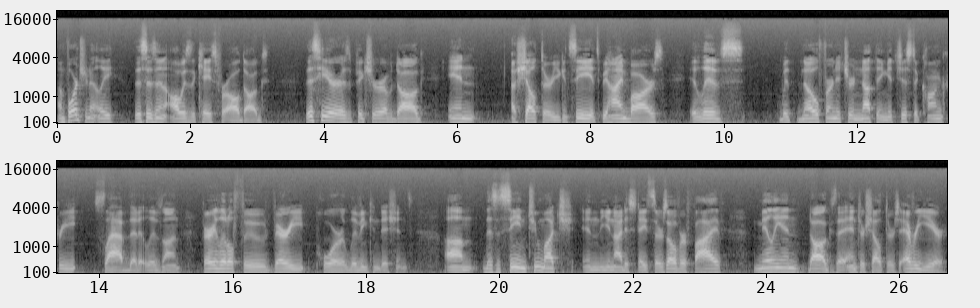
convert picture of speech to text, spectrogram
Unfortunately, this isn't always the case for all dogs. This here is a picture of a dog in a shelter. You can see it's behind bars. It lives with no furniture, nothing. It's just a concrete slab that it lives on. Very little food, very poor living conditions. Um, this is seen too much in the United States. There's over 5 million dogs that enter shelters every year.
